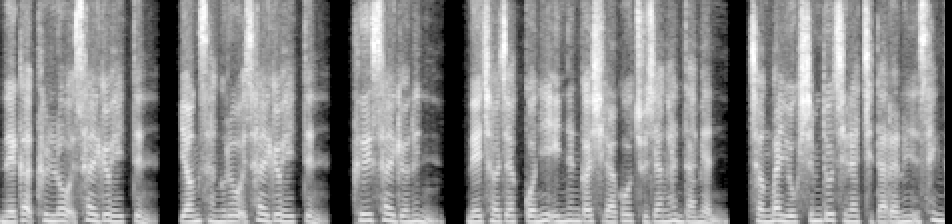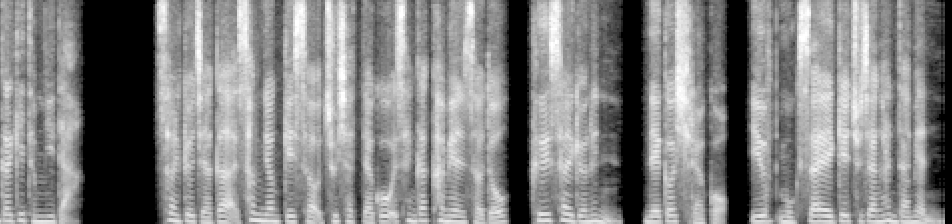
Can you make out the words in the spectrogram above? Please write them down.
내가 글로 설교했든 영상으로 설교했든 그 설교는 내 저작권이 있는 것이라고 주장한다면 정말 욕심도 지나치다라는 생각이 듭니다. 설교자가 성령께서 주셨다고 생각하면서도 그 설교는 내 것이라고 이웃 목사에게 주장한다면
